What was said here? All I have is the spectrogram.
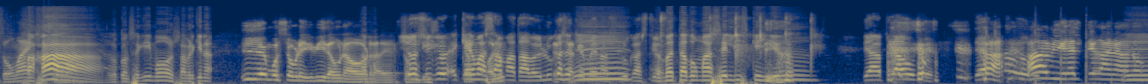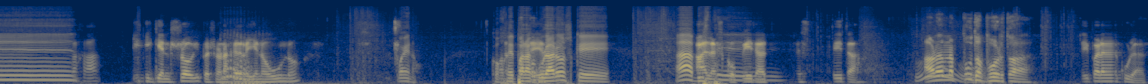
toma. ¡Jaja! Lo conseguimos. A ver quién ha. Y hemos sobrevivido a una horda de Yo sí zombies. que, que más ha matado. Y Lucas el que menos, Eh, Lucas, tío. Ha matado más Elis que yo. Te aplaudo. Te aplaudo. ah, Miguel te gana, ¿no? Eh, Ajá. ¿Y quién soy? Personaje de relleno 1. Bueno. Coged para curaros que. Ah, Ah, ¿viste? la escopeta. La escopeta. Ahora en la Uh. puta puerta. Estoy para curar.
